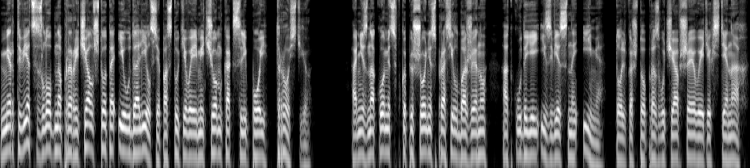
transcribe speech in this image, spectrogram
Мертвец злобно прорычал что-то и удалился, постукивая мечом, как слепой, тростью. А незнакомец в капюшоне спросил Бажену, откуда ей известно имя, только что прозвучавшее в этих стенах.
